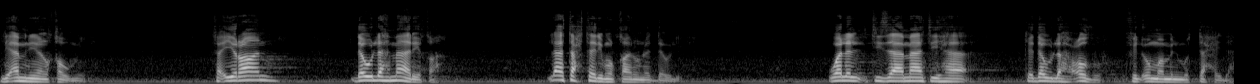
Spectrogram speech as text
لامننا القومي فإيران دولة مارقة لا تحترم القانون الدولي ولا التزاماتها كدولة عضو في الأمم المتحدة.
